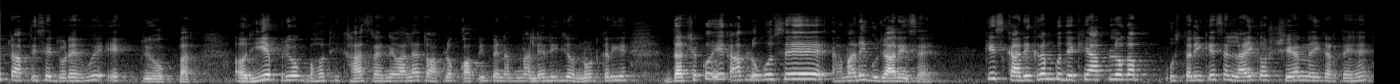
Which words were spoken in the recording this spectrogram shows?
प्राप्ति से जुड़े हुए एक प्रयोग पर। और ये प्रयोग बहुत ही खास रहने वाला है तो आप लोग कॉपी पेन अपना ले लीजिए और नोट करिए। दर्शकों, एक आप लोगों से हमारी गुजारिश है। किस कार्यक्रम को देखिए, आप लोग अब उस तरीके से लाइक और शेयर नहीं करते हैं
